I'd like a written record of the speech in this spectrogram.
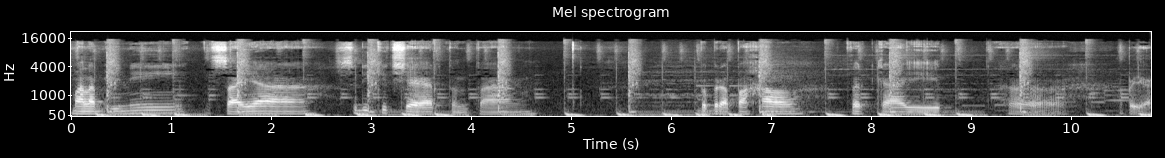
malam ini saya sedikit share tentang beberapa hal terkait uh, apa ya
